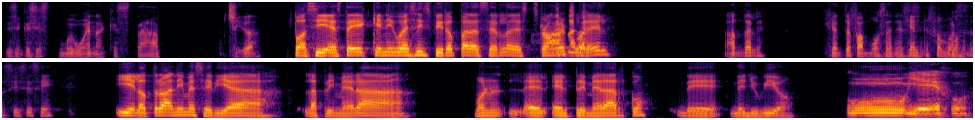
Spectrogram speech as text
dicen que sí es muy buena, que está chida. Pues sí, este Kenny West se inspiró para hacer la de Stronger por Ándale. él. Ándale. Gente famosa en ese Gente sí, pues, famosa, sí, sí, sí. Y el otro anime sería la primera, bueno, el, el primer arco de, de Yu-Gi-Oh! Uh, viejo.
